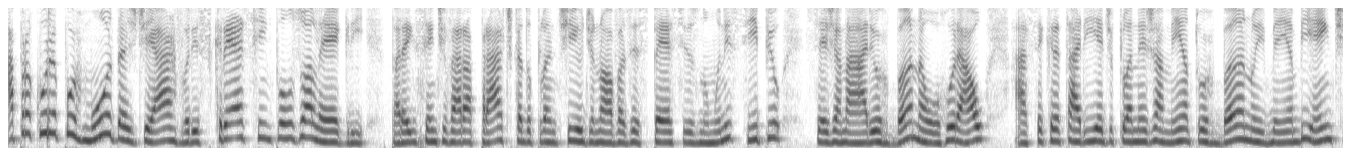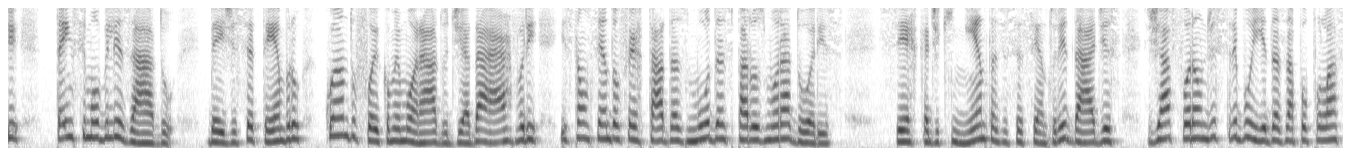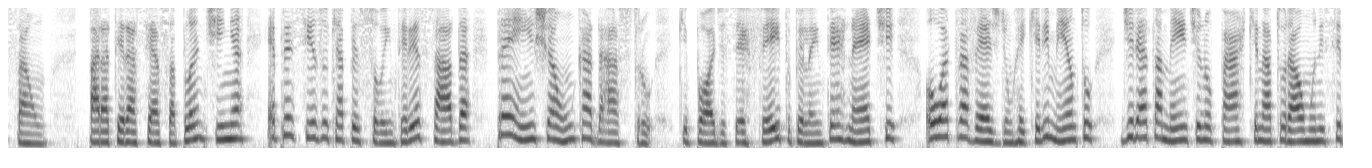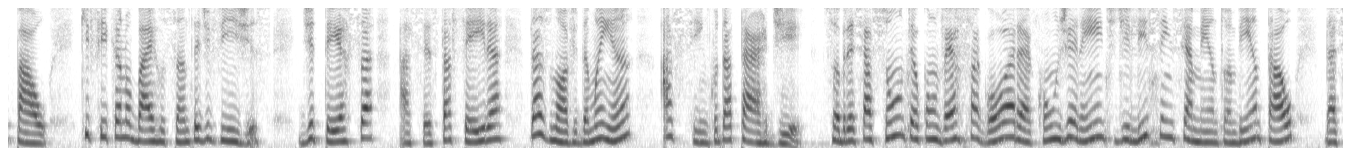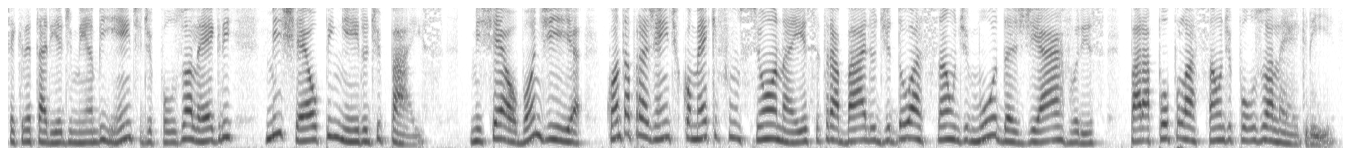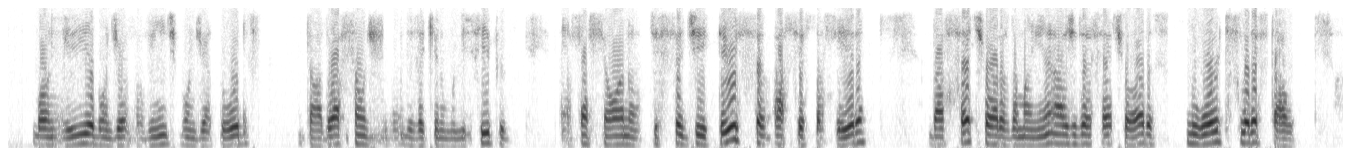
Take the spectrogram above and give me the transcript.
A procura por mudas de árvores cresce em Pouso Alegre. Para incentivar a prática do plantio de novas espécies no município, seja na área urbana ou rural, a Secretaria de Planejamento Urbano e Meio Ambiente tem se mobilizado. Desde setembro, quando foi comemorado o Dia da Árvore, estão sendo ofertadas mudas para os moradores. Cerca de 560 unidades já foram distribuídas à população. Para ter acesso à plantinha, é preciso que a pessoa interessada preencha um cadastro, que pode ser feito pela internet ou através de um requerimento diretamente no Parque Natural Municipal, que fica no bairro Santa Edviges, de terça a sexta-feira, das nove da manhã às cinco da tarde. Sobre esse assunto, eu converso agora com o gerente de licenciamento ambiental da Secretaria de Meio Ambiente de Pouso Alegre, Michel Pinheiro de Paz. Michel, bom dia. Conta pra gente como é que funciona esse trabalho de doação de mudas de árvores para a população de Pouso Alegre. Bom dia, bom dia aos ouvintes, bom dia a todos. Então, a doação de mudas aqui no município funciona de, de terça a sexta-feira, das 7 horas da manhã às 17 horas, no Horto Florestal,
